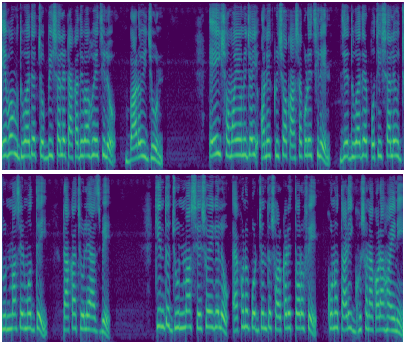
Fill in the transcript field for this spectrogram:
এবং দু হাজার চব্বিশ সালে টাকা দেওয়া হয়েছিল বারোই জুন। এই সময় অনুযায়ী অনেক কৃষক আশা করেছিলেন যে দু হাজার পঁচিশ সালেও জুন মাসের মধ্যেই টাকা চলে আসবে। কিন্তু জুন মাস শেষ হয়ে গেলেও এখনও পর্যন্ত সরকারের তরফে কোনো তারিখ ঘোষণা করা হয়নি।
